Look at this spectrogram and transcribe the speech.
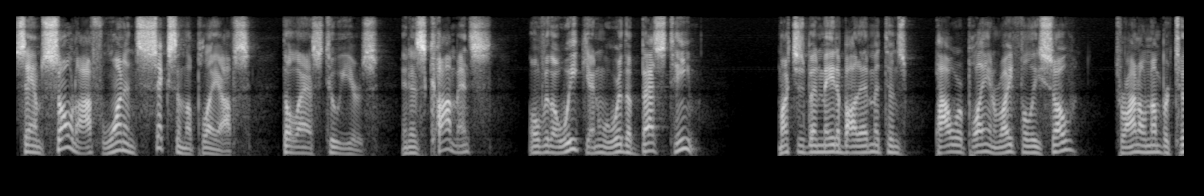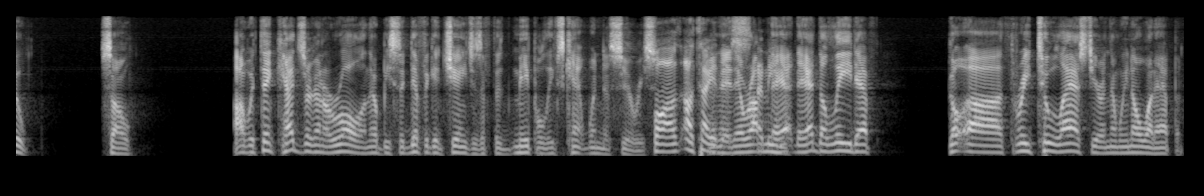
Samsonov one and six in the playoffs the last two years. And his comments over the weekend were we're the best team. Much has been made about Edmonton's power play, and rightfully so. Toronto number two. So I would think heads are going to roll, and there'll be significant changes if the Maple Leafs can't win this series. Well, I'll, I'll tell you And they, this. they were up. I mean, they, had, they had the lead after, go uh, three two last year, and then we know what happened.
